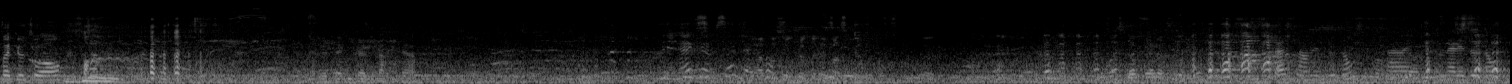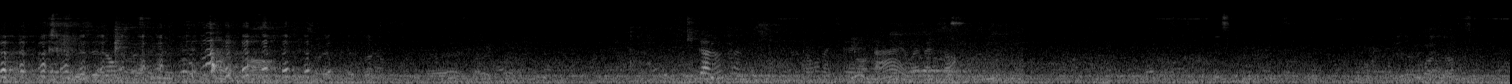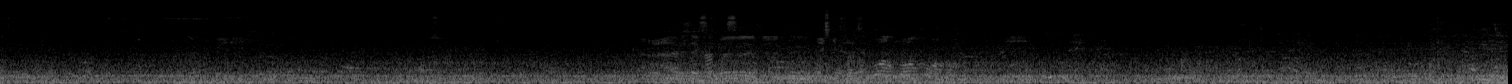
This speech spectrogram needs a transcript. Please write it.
Pas que toi. Hein. Dedans. Ah ouais, on est allé dedans. dedans. Putain, non, ça me dit dedans, on accélère. Ah ouais, d'accord.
